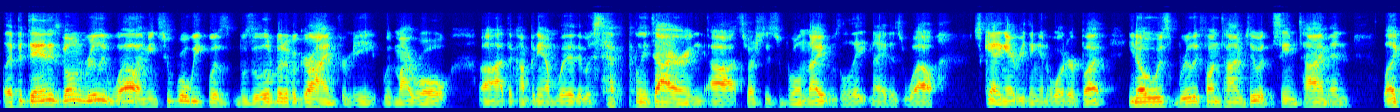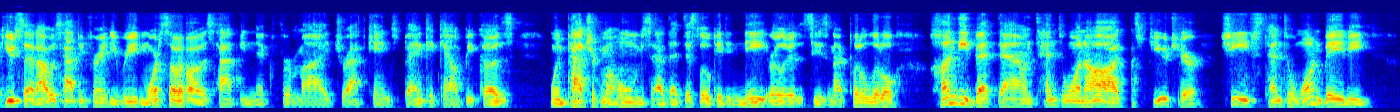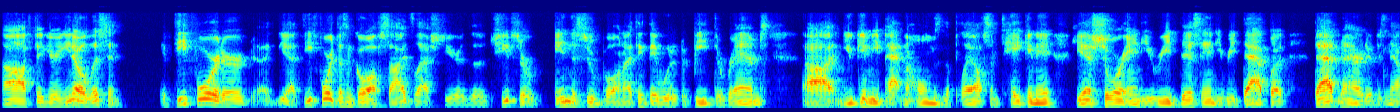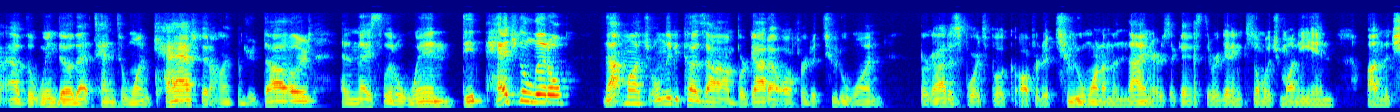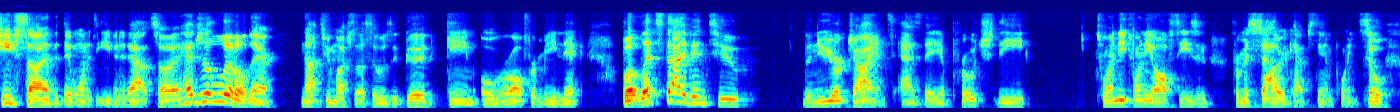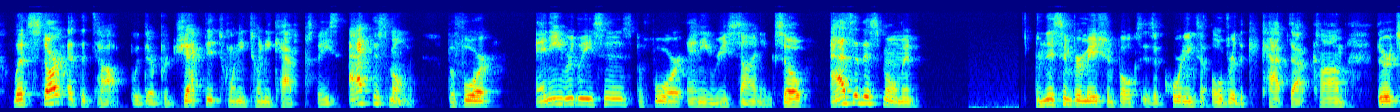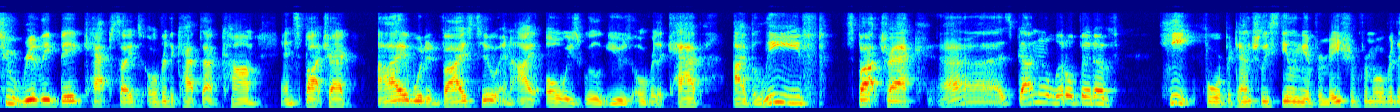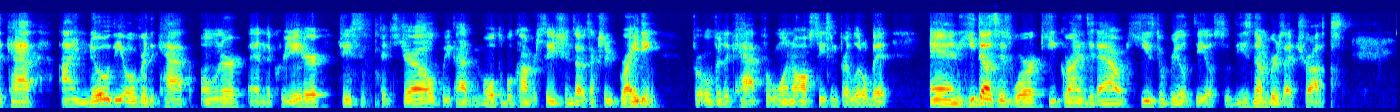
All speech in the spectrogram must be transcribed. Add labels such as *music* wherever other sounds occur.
Life of Dan is going really well. I mean, Super Bowl week was was a little bit of a grind for me with my role uh, at the company I'm with. It was *laughs* definitely tiring, uh, especially Super Bowl night was a late night as well, just getting everything in order. But you know, it was really fun time too at the same time, and like you said, I was happy for Andy Reid. More so, I was happy, Nick, for my DraftKings bank account because when Patrick Mahomes had that dislocated knee earlier this season, I put a little Hundy bet down, 10 to 1 odds, future Chiefs, 10 to 1, baby, uh, figuring, you know, listen, if Dee Ford or, uh, yeah, Dee Ford doesn't go off sides last year, the Chiefs are in the Super Bowl, and I think they would have beat the Rams. Uh, you give me Pat Mahomes in the playoffs, I'm taking it. Yeah, sure, Andy Reid this, Andy Reid that, but That narrative is now out the window. That 10 to 1 cashed at $100. Had a nice little win. Did hedged a little, not much, only because um, offered a 2 to 1. Borgata Sportsbook offered a 2 to 1 on the Niners. I guess they were getting so much money in on the Chiefs side that they wanted to even it out. So I hedged a little there. Not too much though. So it was a good game overall for me, Nick. But let's dive into the New York Giants as they approach the 2020 offseason from a salary cap standpoint. So let's start at the top with their projected 2020 cap space at this moment before any releases, before any re signing. So as of this moment, and this information, folks, is according to overthecap.com. There are two really big cap sites, overthecap.com and Spotrac. I would advise to, and I always will use over the cap. I believe Spotrac uh, has gotten a little bit of heat for potentially stealing information from Over the Cap. I know the Over the Cap owner and the creator, Jason Fitzgerald. We've had multiple conversations. I was actually writing for Over the Cap for one off season for a little bit. And he does his work, he grinds it out. He's the real deal. So these numbers I trust.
